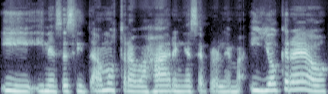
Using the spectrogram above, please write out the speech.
y, necesitamos trabajar en ese problema. Y yo creo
